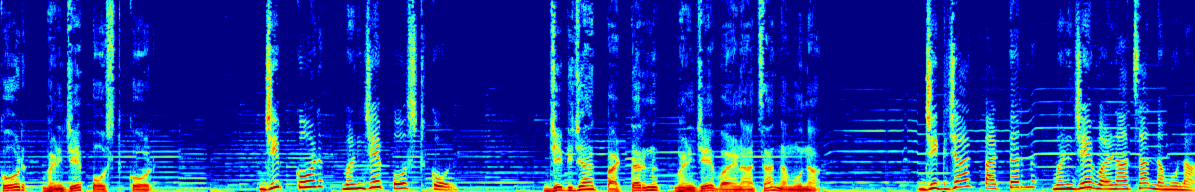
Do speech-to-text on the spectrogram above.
कोड म्हणजे पोस्ट कोड. जिप कोड म्हणजे पोस्ट कोड. जिगजॅग पॅटर्न म्हणजे वळणाचा नमुना. जिगजॅग पॅटर्न म्हणजे वळणाचा नमुना.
